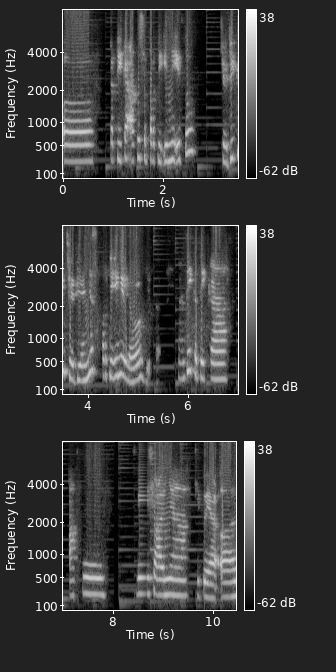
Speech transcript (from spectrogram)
uh, ketika aku seperti ini itu jadi kejadiannya seperti ini loh gitu. Nanti ketika aku misalnya gitu ya uh,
